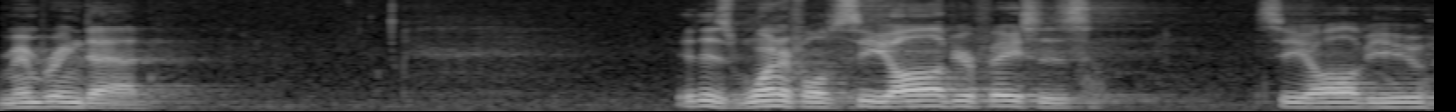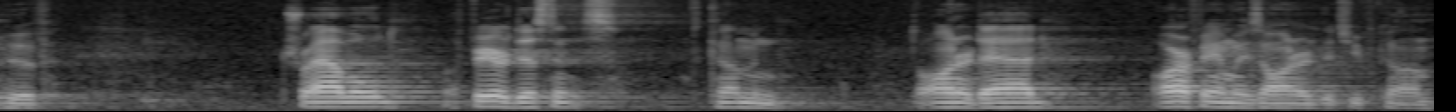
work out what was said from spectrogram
Remembering Dad. It is wonderful to see all of your faces, see all of you who have traveled a fair distance to come and to honor Dad. Our family is honored that you've come.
